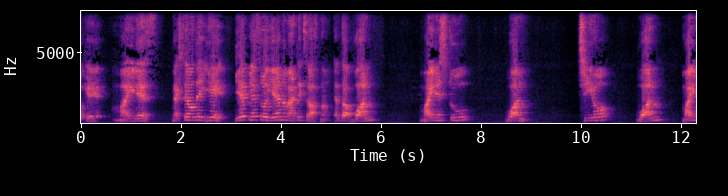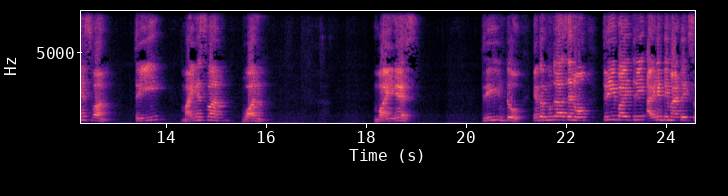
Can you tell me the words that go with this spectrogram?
ఓకే మైనస్ నెక్స్ట్ ఏముంది? ఏ ఏ ప్లేస్లో ఏ అన్న మ్యాట్రిక్స్ రాస్తున్నాం. ఎంత? One minus two one zero one minus one three minus one one minus three into ఇంతకు ముందు రాశాను. Three by three identity matrix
